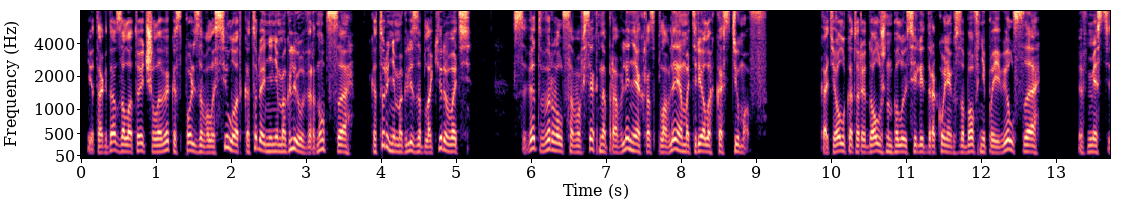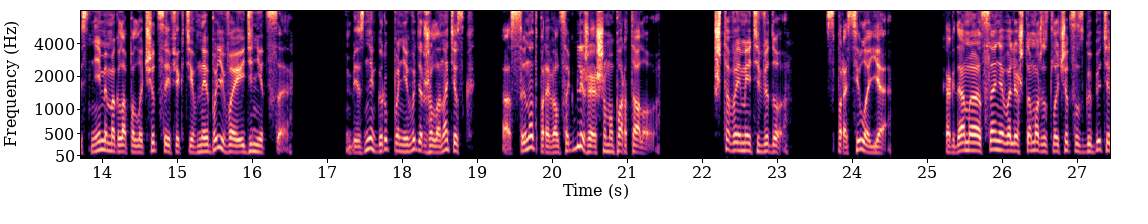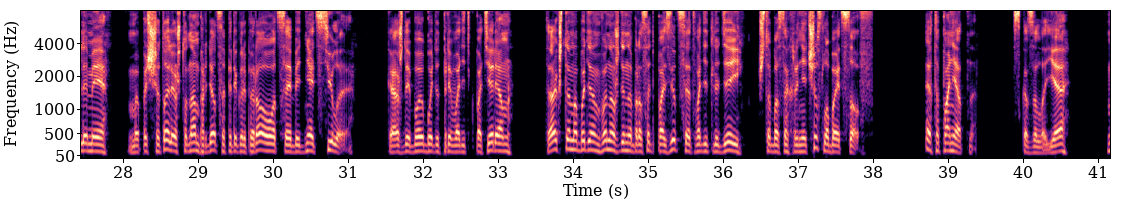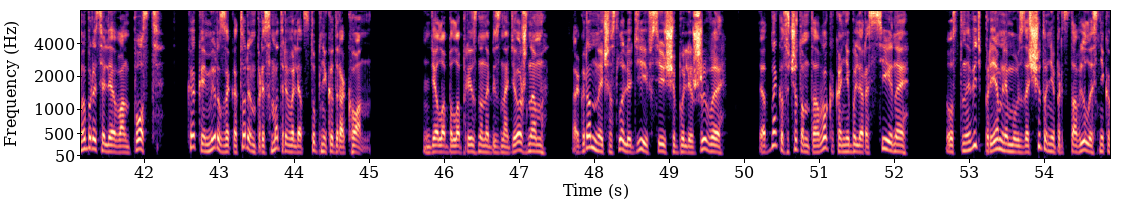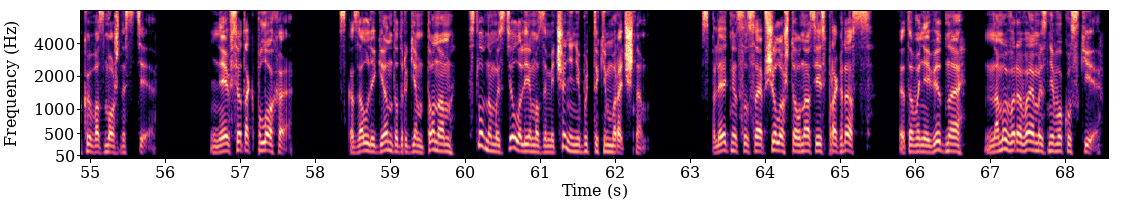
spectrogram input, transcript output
И тогда Золотой Человек использовал силу, от которой они не могли увернуться, которую не могли заблокировать. Свет вырвался во всех направлениях, расплавляя материал их костюмов. Котел, который должен был усилить драконьих зубов, не появился. Вместе с ними могла получиться эффективная боевая единица. Без них группа не выдержала натиск, а сын отправился к ближайшему порталу. «Что вы имеете в виду?» — спросила я. «Когда мы оценивали, что может случиться с губителями, мы посчитали, что нам придётся перегруппировываться и объединять силы. Каждый бой будет приводить к потерям, так что мы будем вынуждены бросать позиции и отводить людей, чтобы сохранить число бойцов». «Это понятно», — сказала я. Мы бросили аванпост, как и мир, за которым присматривали отступника дракон. Дело было признано безнадежным, Огромное число людей все еще были живы, однако с учетом того, как они были рассеяны, установить приемлемую защиту не представлялось никакой возможности. «Не все так плохо», — сказал легенда другим тоном, словно мы сделали ему замечание не быть таким мрачным. Сплетница сообщила, что у нас есть прогресс. Этого не видно, но мы вырываем из него куски.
